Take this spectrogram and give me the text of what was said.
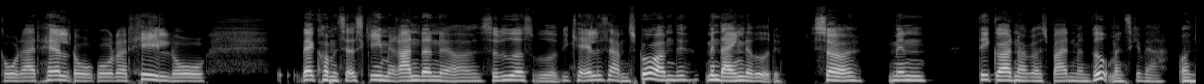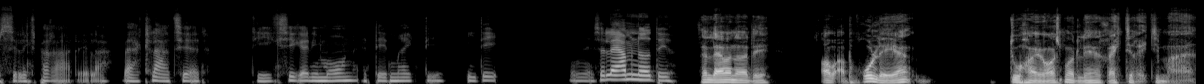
Går der et halvt år, går der et helt år? Hvad kommer til at ske med renterne, og så videre, og så videre. Vi kan alle sammen spå om det, men der er ingen, der ved det. Så, men det gør nok også bare, at man ved, at man skal være omstillingsparat, eller være klar til, at det er ikke sikkert i morgen, at det er den rigtige idé. Men øh, så lærer man noget af det. Så lærer man noget af det. Og apropos lære, du har jo også måttet lære rigtig, rigtig meget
